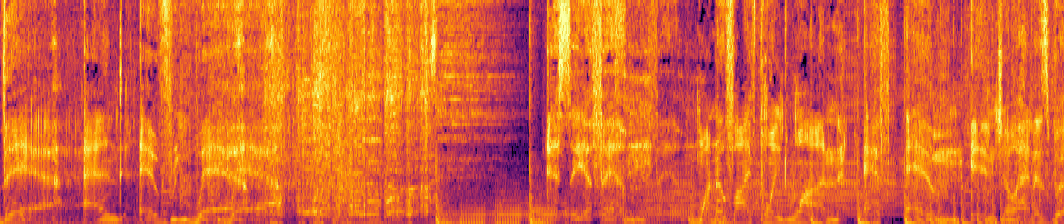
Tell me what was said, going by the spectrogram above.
there, and everywhere. SAFM 105.1 FM in Johannesburg.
